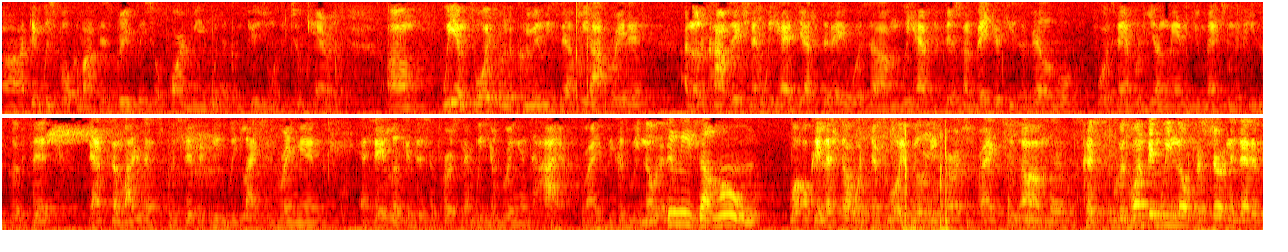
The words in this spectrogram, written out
Uh, I think we spoke about this briefly, so pardon me with the confusion with the two Karens. Um, we employ from the communities that we operate in. I know the conversation that we had yesterday was um, we have if there's some vacancies available. For example, the young man that you mentioned, if he's a good fit, that's somebody that specifically we'd like to bring in and say, look, is this a person that we can bring in to hire, right? Because we know that He needs we- a home. well, okay, let's start with employability first, right? Because one thing we know for certain is that if,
